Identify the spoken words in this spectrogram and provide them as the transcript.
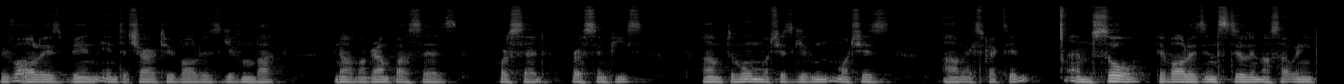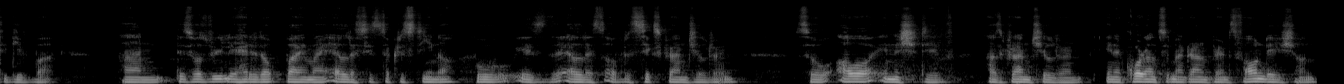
we've always been into charity. We've always given back. You know, as my grandpa says or said, rest in peace. Um, to whom much is given, much is um, expected. And so they've always instilled in us that we need to give back. And this was really headed up by my eldest sister, Christina, who is the eldest of the six grandchildren. So our initiative as grandchildren, in accordance with my grandparents' foundation,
